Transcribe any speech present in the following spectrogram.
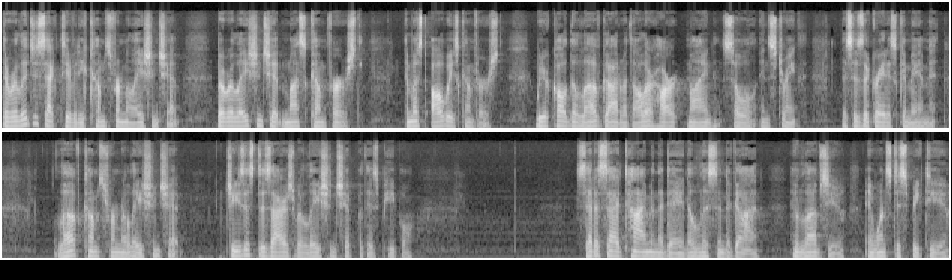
The religious activity comes from relationship, but relationship must come first. It must always come first. We are called to love God with all our heart, mind, soul, and strength. This is the greatest commandment. Love comes from relationship. Jesus desires relationship with his people. Set aside time in the day to listen to God, who loves you and wants to speak to you.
